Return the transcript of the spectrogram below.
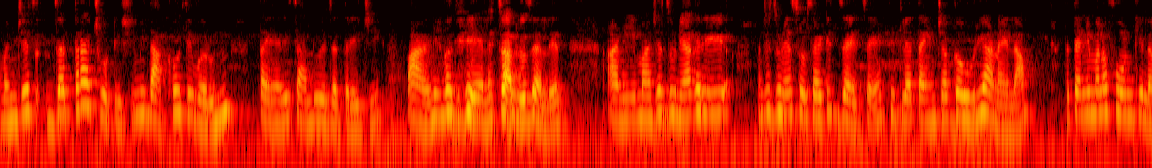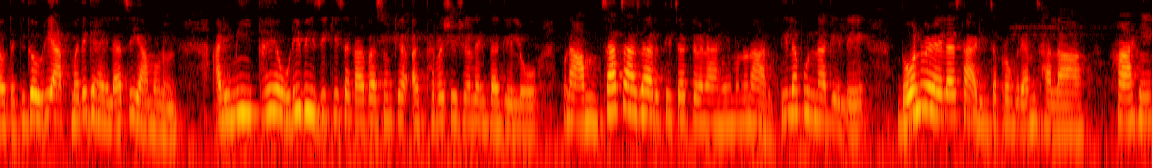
म्हणजेच जत्रा छोटीशी मी दाखवते वरून तयारी चालू आहे जत्रेची पाळणे वगैरे यायला चालू झालेत. आणि माझ्या जुन्या घरी म्हणजे जुन्या सोसायटीत जायचं आहे तिथल्या ताईंच्या गौरी आणायला. तर त्यांनी मला फोन केला होता की गौरी आतमध्ये घ्यायलाच या म्हणून. आणि मी इथं एवढी बिझी की सकाळपासून की अथर्व शिवशाला एकदा गेलो. पुन्हा आमचाच आज आरतीचा टण आहे म्हणून आरतीला पुन्हा गेले. दोन वेळेला साडीचा प्रोग्राम झाला. आणि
